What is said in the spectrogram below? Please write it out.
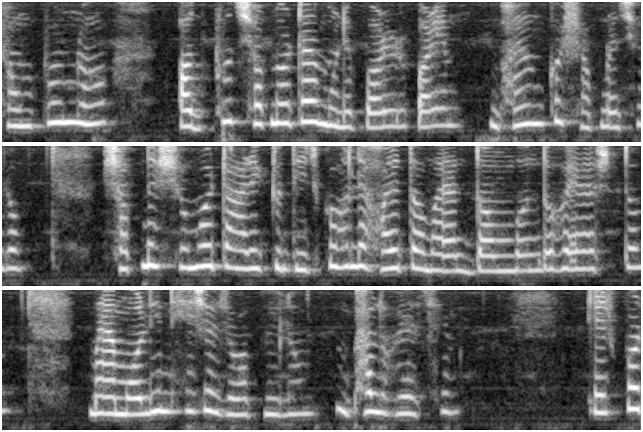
সম্পূর্ণ অদ্ভুত স্বপ্নটার মনে পড়ে পরে ভয়ঙ্কর স্বপ্ন ছিল। স্বপ্নের সময়টা আর একটু দীর্ঘ হলে হয়তো মায়ার দম বন্ধ হয়ে আসতো। মায়া মলিন হেসে জবাব দিল, ভালো হয়েছে। এরপর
